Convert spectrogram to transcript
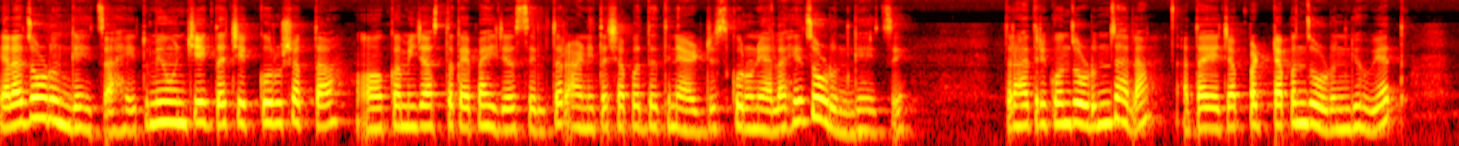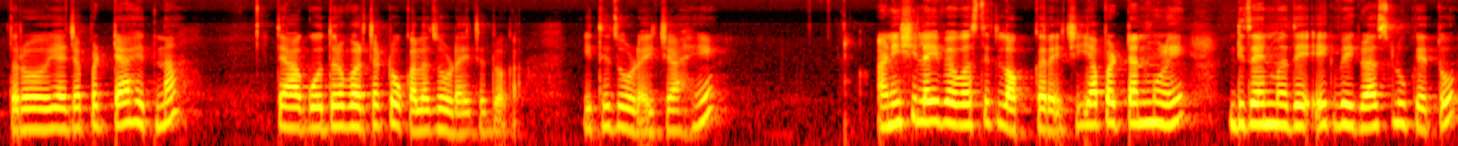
याला जोडून घ्यायचं आहे. तुम्ही उंची एकदा चेक करू शकता. कमी जास्त काय पाहिजे असेल तर आणि तशा पद्धतीने ॲडजस्ट करून याला हे जोडून घ्यायचे तर हा त्रिकोण जोडून झाला. आता याच्या पट्ट्या पण जोडून घेऊयात. तर या ज्या पट्ट्या आहेत ना त्या अगोदर वरच्या टोकाला जोडायच्यात बघा. इथे जोडायचे आहे. आणि शिलाई व्यवस्थित लॉक करायची. या पट्ट्यांमुळे डिझाईनमध्ये एक वेगळाच लुक येतो.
